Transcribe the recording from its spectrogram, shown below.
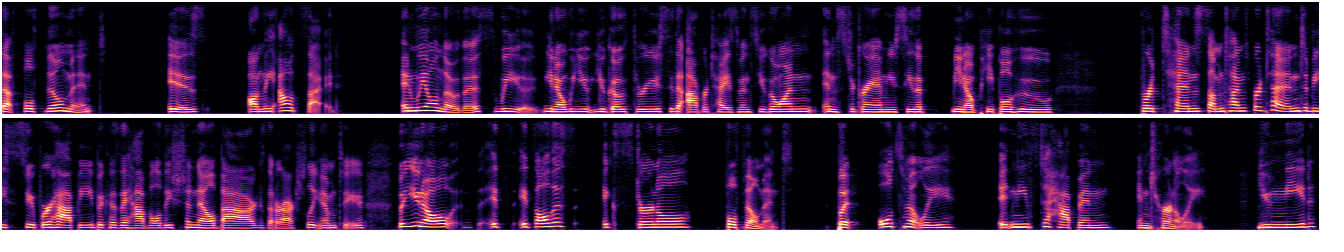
that fulfillment is on the outside. And we all know this. We, you know, you you go through, you see the advertisements, you go on Instagram, you see the, you know, people who pretend sometimes pretend to be super happy because they have all these Chanel bags that are actually empty. But you know, it's it's all this external fulfillment. But ultimately, it needs to happen internally. You need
